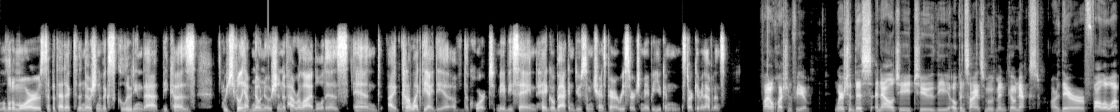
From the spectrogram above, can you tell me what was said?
a little more sympathetic to the notion of excluding that because we just really have no notion of how reliable it is. And I kind of like the idea of the court maybe saying, hey, go back and do some transparent research and maybe you can start giving evidence. Final question for you Where should this analogy to the open science movement go next? Are there follow up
